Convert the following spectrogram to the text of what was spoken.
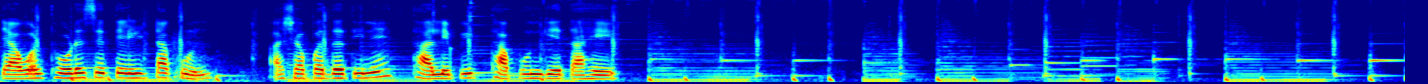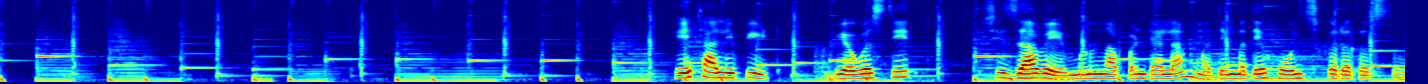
त्यावर थोडेसे तेल टाकून अशा पद्धतीने थालीपीठ थापून घेत आहे. हे थालीपीठ व्यवस्थित शिजावे म्हणून आपण त्याला मध्ये मध्ये होल्स करत असतो.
